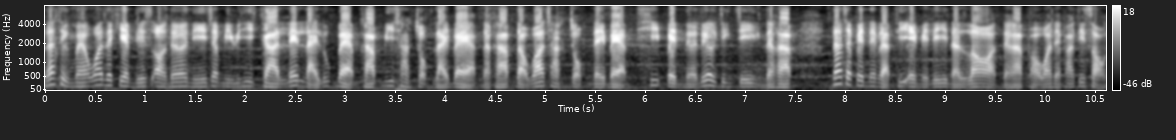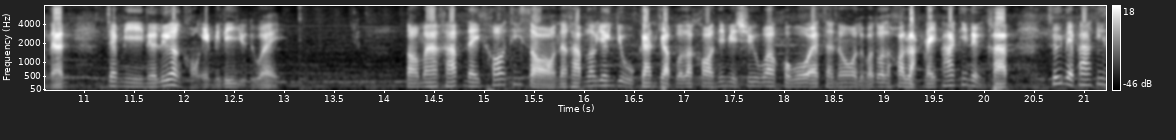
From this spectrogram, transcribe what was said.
และถึงแม้ว่าในเกม Dishonor นี้จะมีวิธีการเล่นหลายรูปแบบครับ มีฉากจบหลายแบบนะครับ แต่ว่าฉากจบในแบบที่เป็นเนื้อเรื่องจริงๆนะครับ น่าจะเป็นในแบบที่เอมิลี่นั้นรอดนะครับ เพราะว่าในภาคที่ 2 นั้น จะมีเนื้อเรื่องของเอมิลี่อยู่ด้วย ต่อมาครับในข้อที่2นะครับเรายังอยู่กันกับตัวละครที่มีชื่อว่าโคโวแอตโนหรือว่าตัวละครหลักในภาคที่1ครับ ซึ่งในภาคที่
